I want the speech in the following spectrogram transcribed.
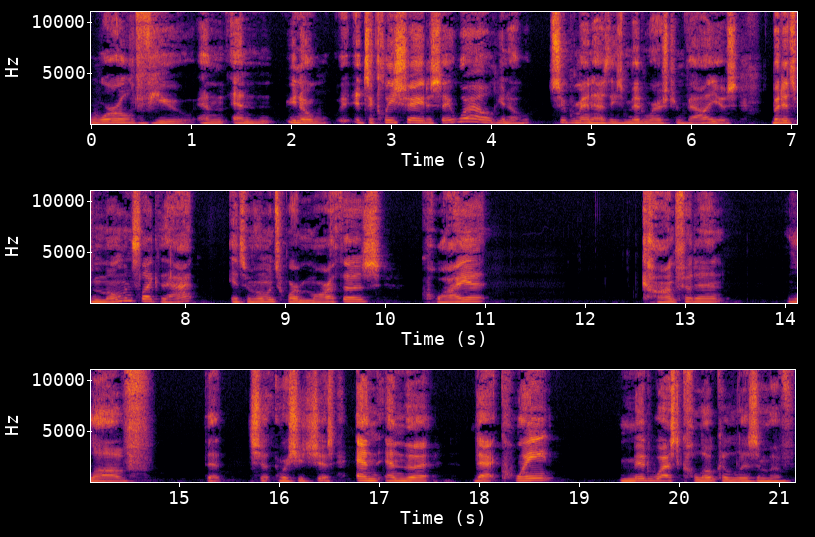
worldview. And and you know it's a cliche to say well you know superman has these midwestern values but it's moments like that. It's moments where martha's quiet confident love that where she's just and and the that quaint midwest colloquialism of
